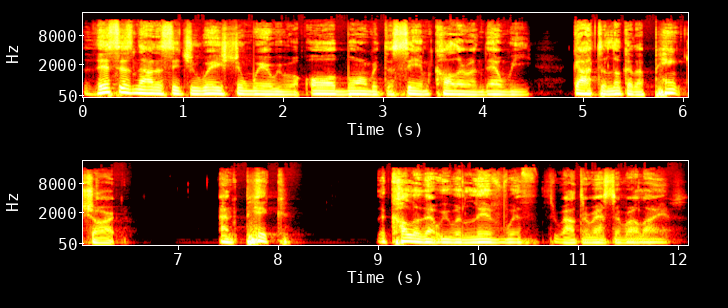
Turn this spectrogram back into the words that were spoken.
This is not a situation where we were all born with the same color and then we got to look at a paint chart and pick the color that we would live with throughout the rest of our lives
